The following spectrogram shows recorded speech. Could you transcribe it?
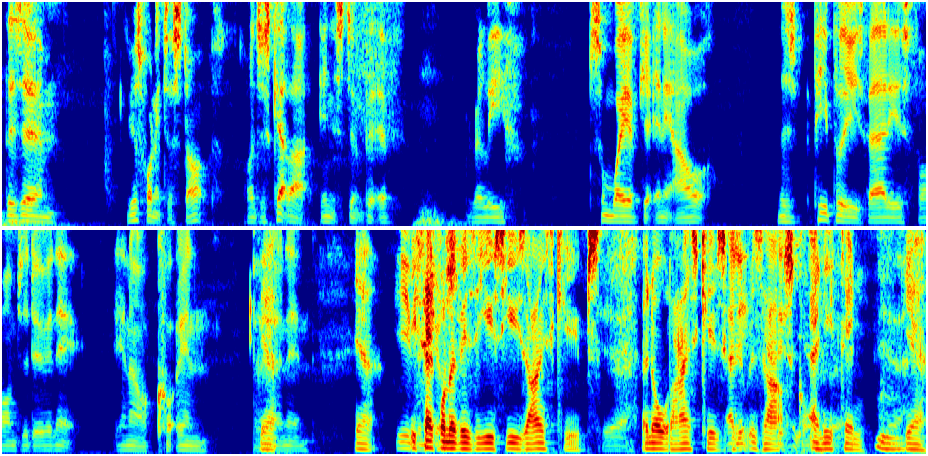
there's um, you just want it to stop or just get that instant bit of relief, some way of getting it out. There's people who use various forms of doing it, you know, cutting, Yeah. burning. Yeah. He even said one of his he used to use ice cubes, yeah, and old ice cubes because it was that discomfort. anything. Yeah. Yeah.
